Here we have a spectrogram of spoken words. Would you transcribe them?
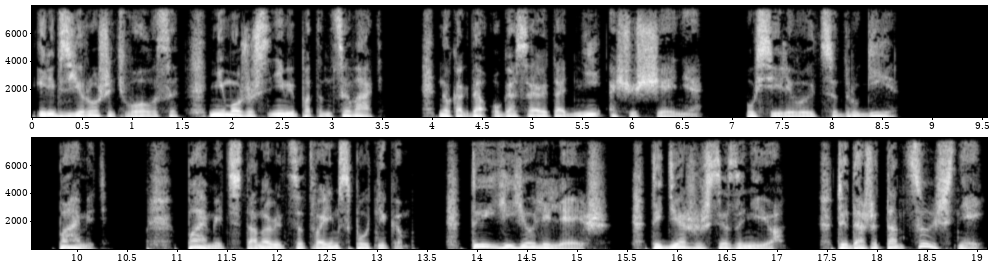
или взъерошить волосы, не можешь с ними потанцевать. Но когда угасают одни ощущения, усиливаются другие. Память. Память становится твоим спутником. Ты ее лелеешь. Ты держишься за нее. Ты даже танцуешь с ней.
